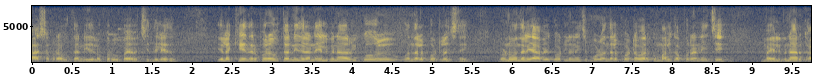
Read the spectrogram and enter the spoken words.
రాష్ట్ర ప్రభుత్వం నిధులు ఒక రూపాయి వచ్చింది లేదు. ఇలా కేంద్ర ప్రభుత్వ నిధులన్నీ ఎలిమినార్లకు వందల కోట్లు వచ్చినాయి. రెండు వందల యాభై కోట్ల నుంచి మూడు వందల కోట్ల వరకు మల్కాపురం నుంచి మా ఎల్బినార్కు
